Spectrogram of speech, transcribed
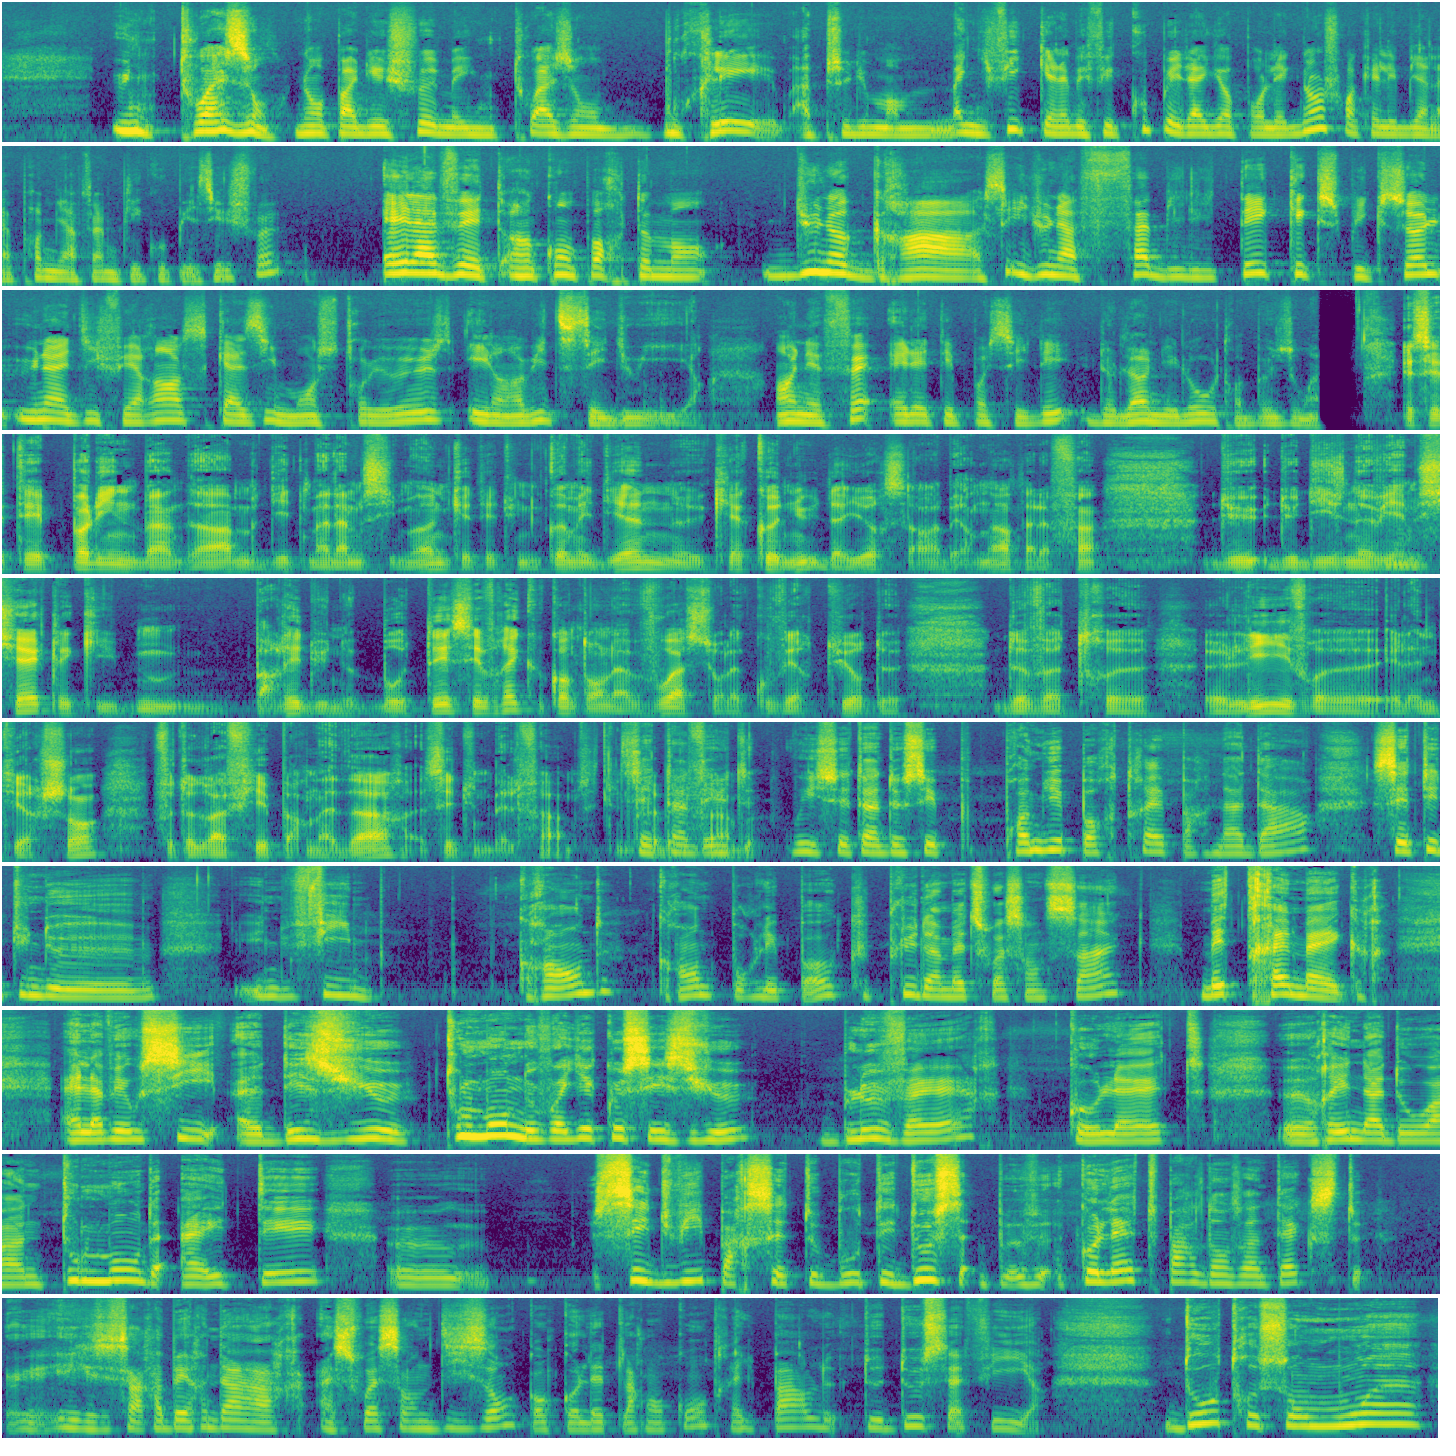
une toison, non pas des cheveux, mais une toison bouclée, absolument magnifique, qu'elle avait fait couper d'ailleurs pour l'Aiglon. Je crois qu'elle est bien la première femme qui coupait ses cheveux. Elle avait un comportement d'une grâce et d'une affabilité qu'explique seule une indifférence quasi monstrueuse et l'envie de séduire. En effet, elle était possédée de l'un et l'autre besoin. Et c'était Pauline Bindam, dite Madame Simone, qui était une comédienne qui a connu d'ailleurs Sarah Bernhardt à la fin du, du 19e siècle et qui parlait d'une beauté. C'est vrai que quand on la voit sur la couverture de, de votre euh, livre, euh, Hélène Tierchamp, photographiée par Nadar, c'est une belle femme. C'est une très belle femme. oui, c'est un de ses premiers portraits par Nadar. C'était une, une fille grande, grande pour l'époque, plus d'un mètre 65, mais très maigre. Elle avait aussi euh, des yeux, tout le monde ne voyait que ses yeux, bleu-vert, Colette, euh, Renadoane, tout le monde a été euh, séduit par cette beauté. De, Colette parle dans un texte, et Sarah Bernard a 70 ans, quand Colette la rencontre, elle parle de deux saphirs. D'autres sont moins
